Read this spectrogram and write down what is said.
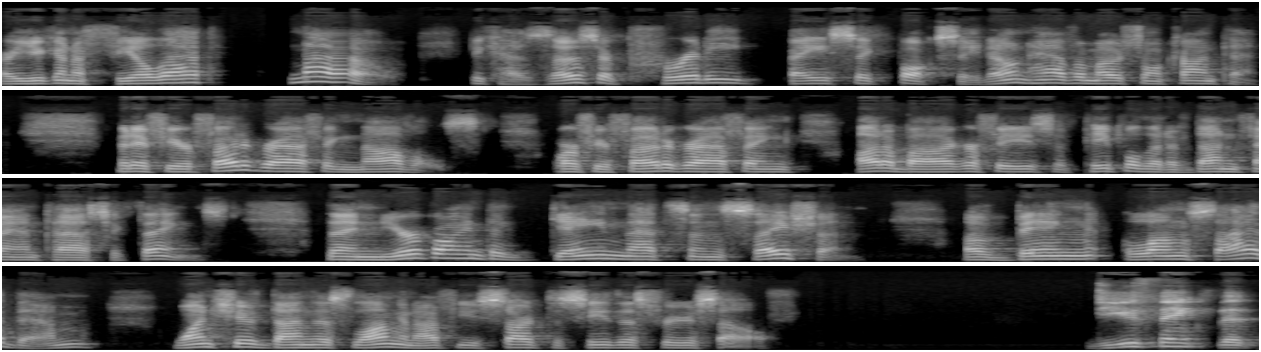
are you going to feel that? No, because those are pretty basic books. They don't have emotional content. But if you're photographing novels, or if you're photographing autobiographies of people that have done fantastic things, then you're going to gain that sensation of being alongside them. Once you've done this long enough, you start to see this for yourself. Do you think that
